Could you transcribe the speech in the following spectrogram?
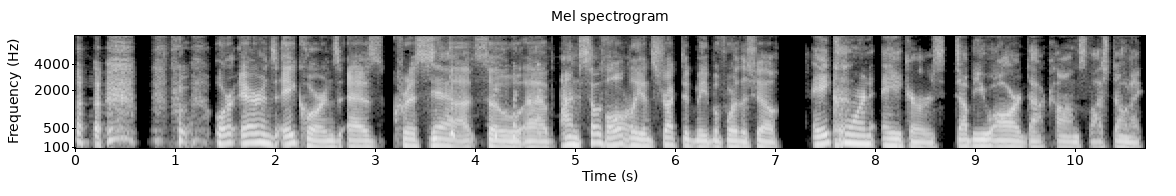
or Aaron's acorns, as Chris Yeah. uh, so uh, I'm so boldly sorry. instructed me before the show. Acorn Acres, WR.com slash donate.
